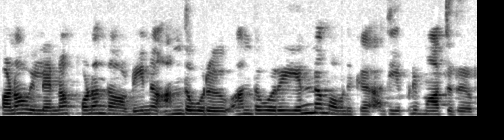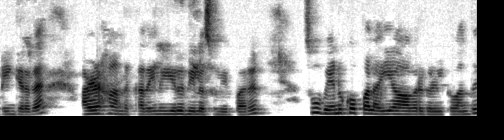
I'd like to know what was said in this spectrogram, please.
பணம் இல்லைன்னா பணம்தான் அப்படின்னு அந்த ஒரு அந்த ஒரு எண்ணம் அவனுக்கு அது எப்படி மாத்துது அப்படிங்கிறத அழகா அந்த கதையில இறுதியில சொல்லியிருப்பாரு. ஸோ வேணுகோபால் ஐயா அவர்களுக்கு வந்து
